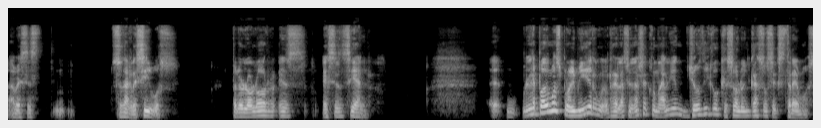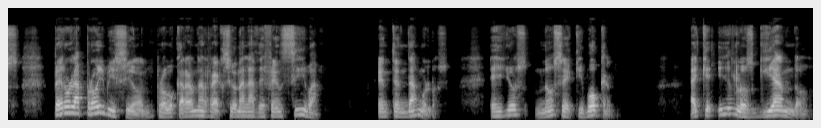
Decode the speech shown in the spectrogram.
a veces mm, son agresivos, pero el olor es esencial. Eh, ¿Le podemos prohibir relacionarse con alguien? Yo digo que solo en casos extremos, pero la prohibición provocará una reacción a la defensiva. Entendámoslos. Ellos no se equivocan. Hay que irlos guiando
